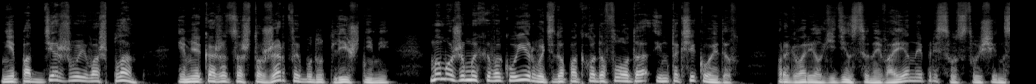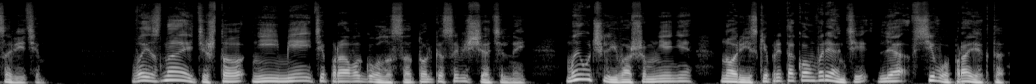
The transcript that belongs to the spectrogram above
не поддерживаю ваш план, и мне кажется, что жертвы будут лишними. Мы можем их эвакуировать до подхода флота интоксикоидов», — проговорил единственный военный, присутствующий на совете. «Вы знаете, что не имеете права голоса, только совещательный. Мы учли ваше мнение, но риски при таком варианте для всего проекта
